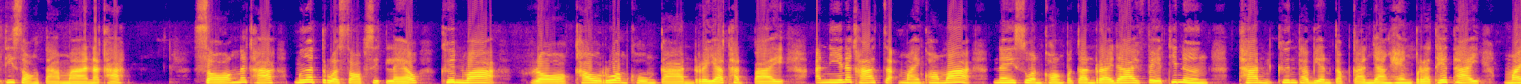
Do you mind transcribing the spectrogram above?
สที่ 2 ตามมานะคะ 2. นะคะ เมื่อตรวจสอบสิทธิ์แล้ว ขึ้นว่ารอเข้าร่วมโครงการระยะถัดไป อันนี้นะคะจะหมายความว่าในส่วนของประกันรายได้เฟสที่ 1 ท่านขึ้นทะเบียนกับการยางแห่งประเทศไทย ไม่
